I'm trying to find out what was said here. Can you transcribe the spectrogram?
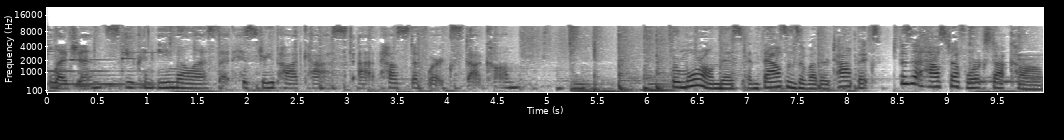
legends, you can email us at historypodcast at howstuffworks.com. For more on this and thousands of other topics, visit howstuffworks.com.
